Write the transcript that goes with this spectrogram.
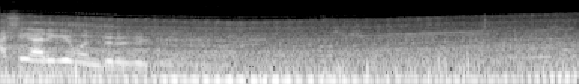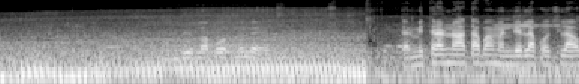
अशी यारी म्हणते तर मित्रांनो आता आपण मंदिरला पोहोचलाव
